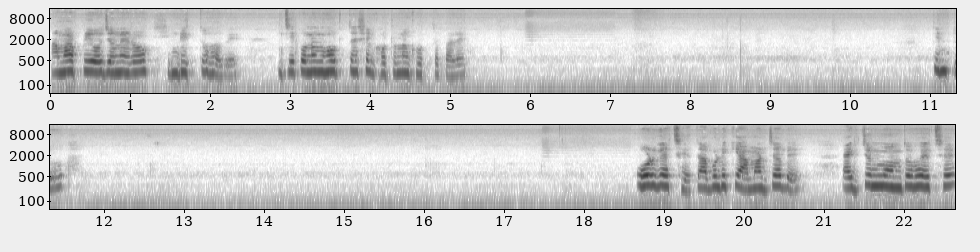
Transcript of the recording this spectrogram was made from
আমার প্রিয়জনেরও মৃত্যু হবে। যে কোনো মুহূর্তে সে ঘটনা ঘটতে পারে। কিন্তু ওর গেছে, তা বলে কি আমার যাবে? একজন মন্দ হয়েছে,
